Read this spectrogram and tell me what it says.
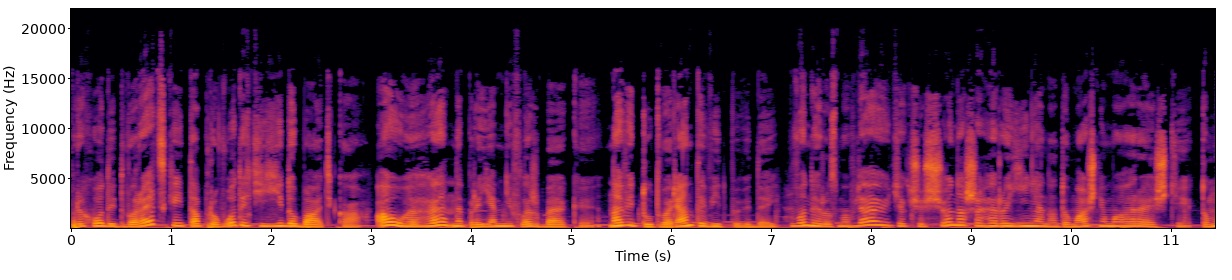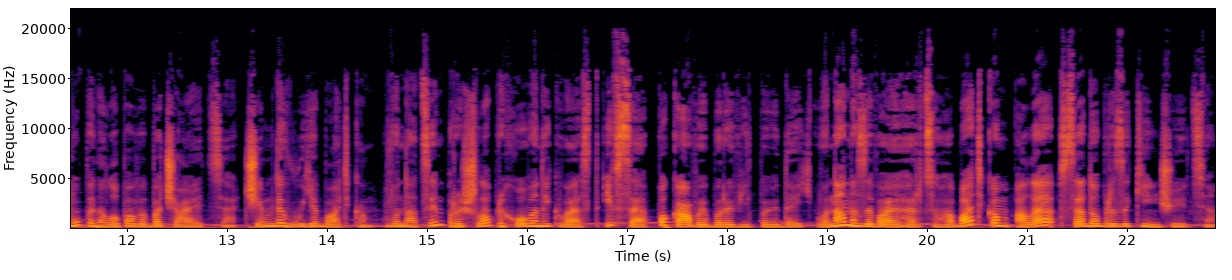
Приходить дворецький та проводить її до батька, а у ГГ неприємні флешбеки. Навіть тут варіанти відповідей. Вони розмовляють, якщо що наша героїня на домашньому арешті, тому Пенелопа вибачається, чим дивує батька. Вона цим пройшла прихований квест, і все, пока вибори відповідей. Вона називає герцога батьком, але все добре закінчується.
